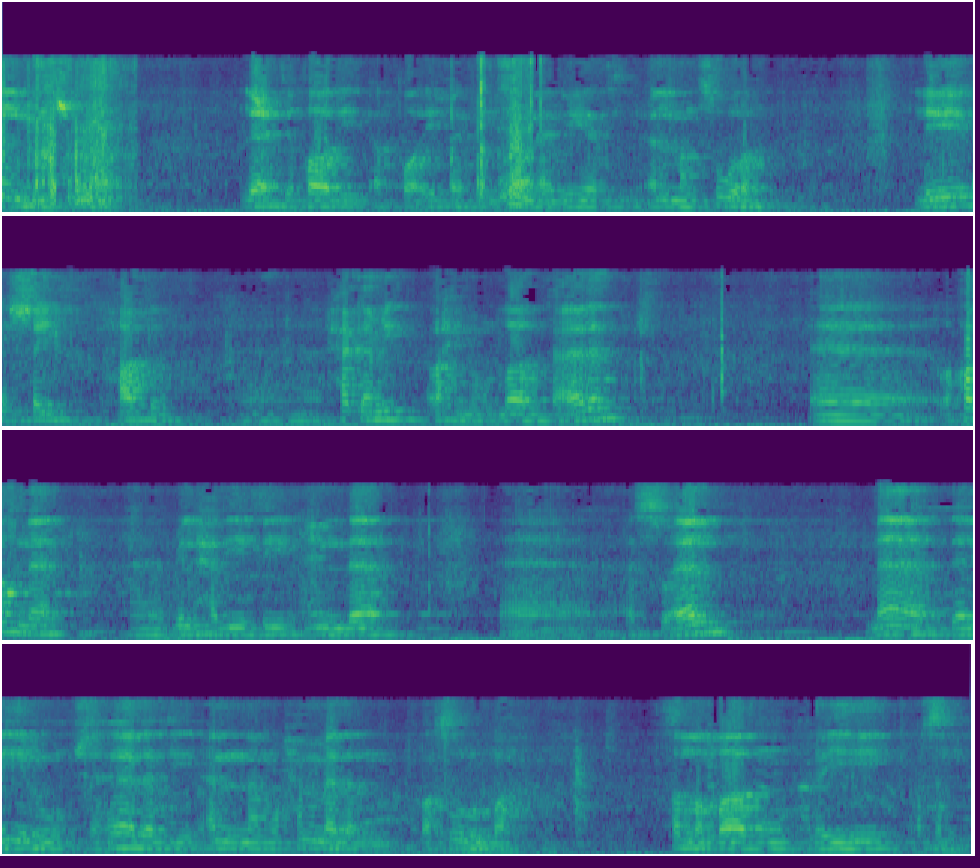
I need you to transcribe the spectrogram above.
المنشورة لاعتقاد الطائفة الناجية المنصورة. للشيخ حافظ حكمي رحمه الله تعالى. وقفنا بالحديث عند السؤال ما دليل شهادة أن محمدا رسول الله صلى الله عليه وسلم؟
